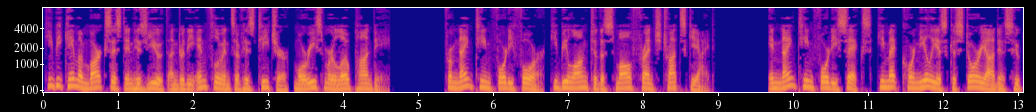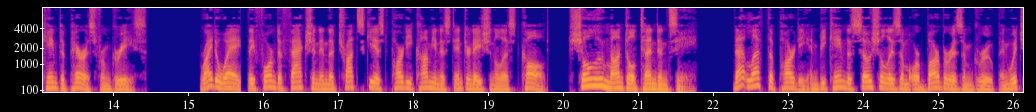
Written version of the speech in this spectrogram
He became a Marxist in his youth under the influence of his teacher, Maurice Merleau-Ponty. From 1944, he belonged to the small French Trotskyite. In 1946, he met Cornelius Castoriadis who came to Paris from Greece. Right away, they formed a faction in the Trotskyist Party Communist Internationalist called Chaulieu-Montal Tendency that left the party and became the Socialism or Barbarism Group and which,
